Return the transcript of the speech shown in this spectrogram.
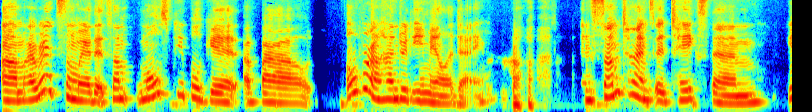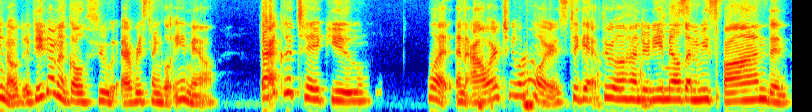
um, I read somewhere that some most people get about over a 100 email a day. and sometimes it takes them, you know, if you're going to go through every single email, that could take you what, an hour, 2 hours to get through a 100 emails and respond and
